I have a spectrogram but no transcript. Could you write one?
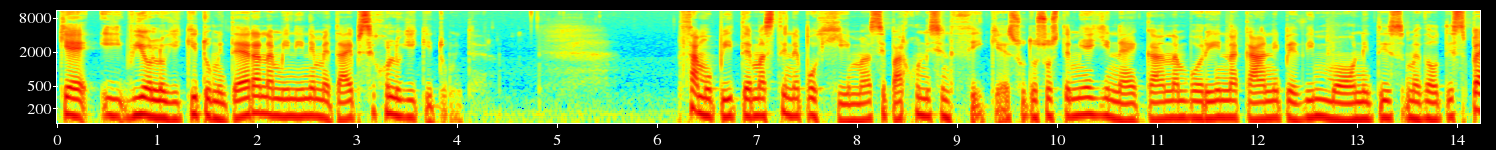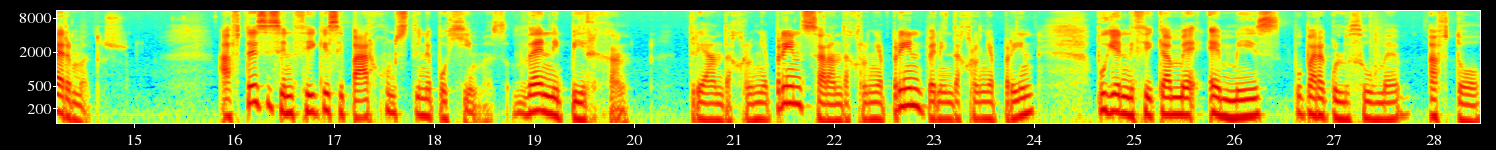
και η βιολογική του μητέρα να μην είναι μετά η ψυχολογική του μητέρα. Θα μου πείτε, μα στην εποχή μας υπάρχουν οι συνθήκες, ούτως ώστε μια γυναίκα να μπορεί να κάνει παιδί μόνη της με δότη σπέρματος. Αυτές οι συνθήκες υπάρχουν στην εποχή μας. Δεν υπήρχαν 30 χρόνια πριν, 40 χρόνια πριν, 50 χρόνια πριν, που γεννηθήκαμε εμείς που παρακολουθούμε αυτό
